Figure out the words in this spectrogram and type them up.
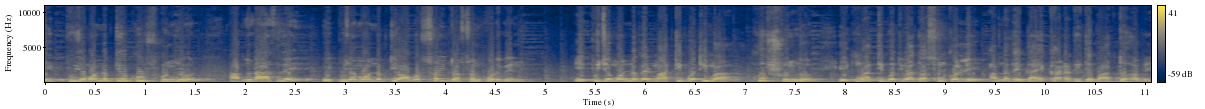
এই পুজো মণ্ডপটিও খুব সুন্দর। আপনারা আসলে এই পূজা মণ্ডপটি অবশ্যই দর্শন করবেন। এই পুজো মণ্ডপের মাতৃ প্রতিমা খুব সুন্দর। এই মাতৃ প্রতিমা দর্শন করলে আপনাদের গায়ে কাঁটা দিতে বাধ্য হবে।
